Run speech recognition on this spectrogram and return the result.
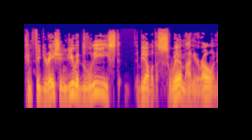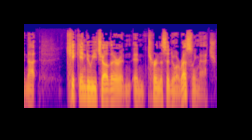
configuration, you would at least be able to swim on your own and not kick into each other and, and turn this into a wrestling match.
